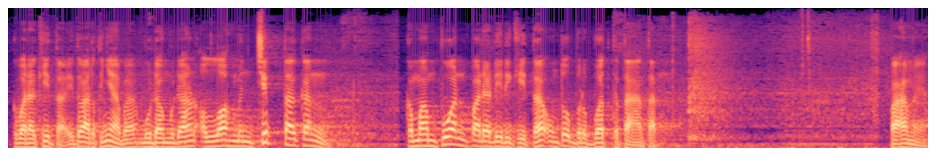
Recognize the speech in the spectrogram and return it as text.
kepada kita, itu artinya apa? Mudah-mudahan Allah menciptakan kemampuan pada diri kita untuk berbuat ketaatan. Paham ya?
